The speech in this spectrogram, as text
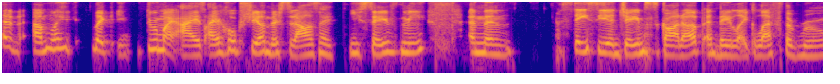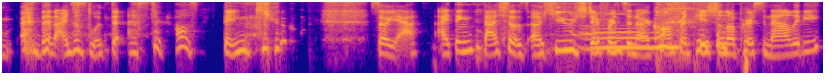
and I'm like, like through my eyes, I hope she understood. I was like, you saved me. And then Stacy and James got up and they like left the room. And then I just looked at Esther. I was like, thank you. So yeah, I think that shows a huge difference in our Oh. confrontational personality.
